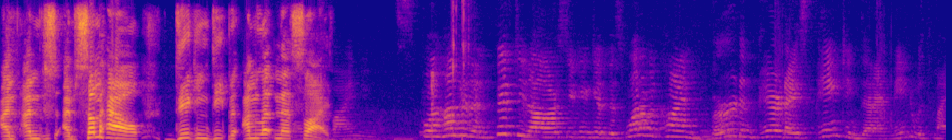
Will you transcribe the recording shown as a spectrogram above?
I'm I'm just I'm somehow digging deep. in- I'm letting that slide. Buy new ones. For $150, you can get this one-of-a-kind bird in paradise painting that I made with my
